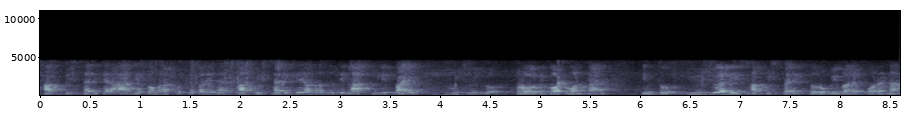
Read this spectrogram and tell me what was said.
ছাব্বিশ তারিখের আগে তো আমরা করতে পারি না। ছাব্বিশ তারিখে আমরা যদি লাকিলি পাই which we probably got one time কিন্তু ইউজুয়ালি ছাব্বিশ তারিখ তো রবিবারে পড়ে না।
